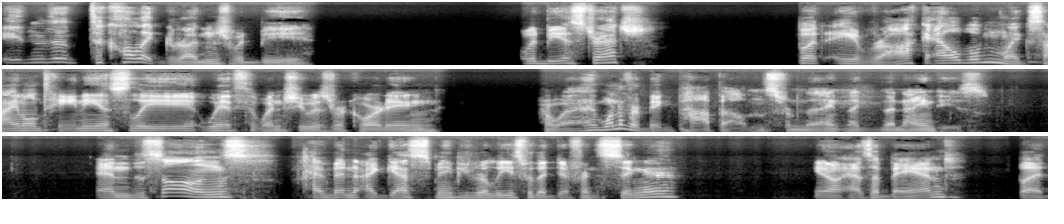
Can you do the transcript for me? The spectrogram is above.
to call it grunge would be would be a stretch but a rock album like mm-hmm. simultaneously with when she was recording her, uh, one of her big pop albums from the like the 90s and the songs have been i guess maybe released with a different singer you know as a band but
